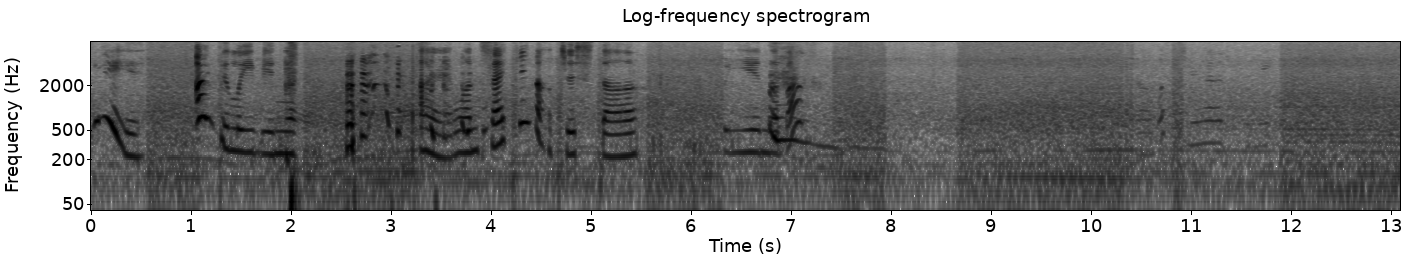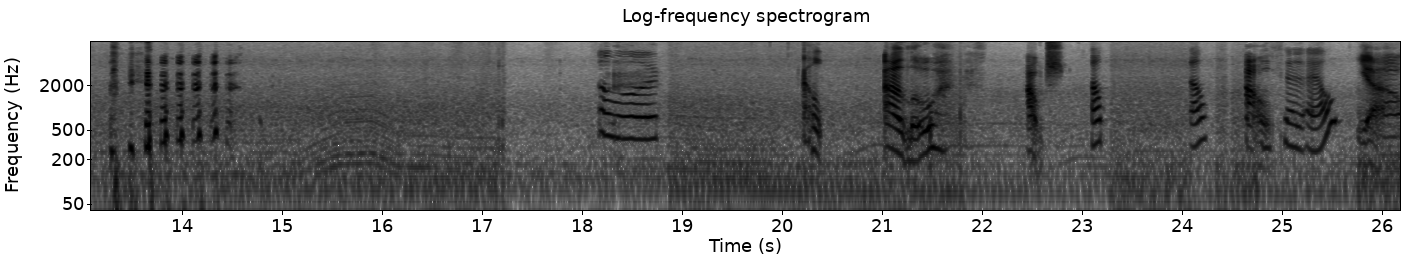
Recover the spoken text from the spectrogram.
Hey, I believe in you. Alright, one second. I'll just uh put you in the back. What's your head Hello. Ow. Hello. Ouch. Ow. Ow. Ow. You said ow? Yeah.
